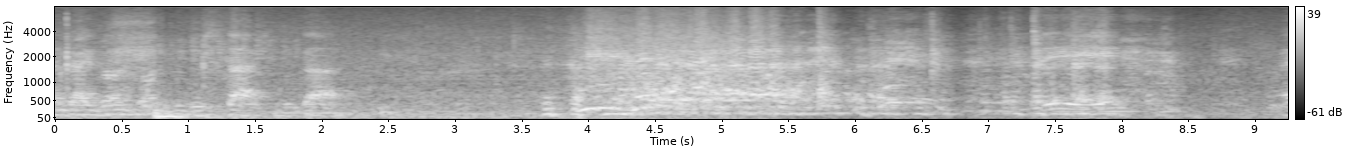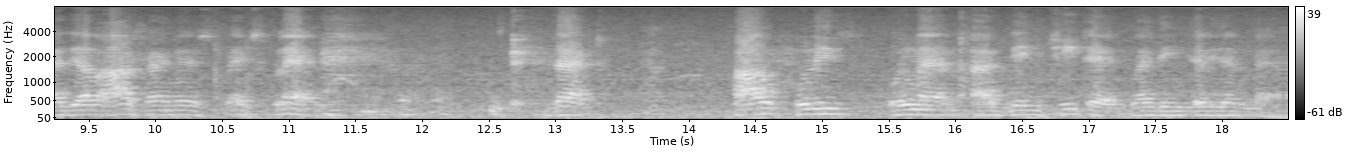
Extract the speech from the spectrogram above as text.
And women? I don't want to discuss because See, as you have asked, I may explain that how foolish women are being cheated by the intelligent man.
